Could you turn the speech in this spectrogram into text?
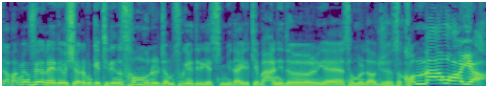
자, 박명수의 라디오씨 여러분께 드리는 선물을 좀 소개해 드리겠습니다. 이렇게 많이들, 예, 선물 넣어주셔서 고마워요!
